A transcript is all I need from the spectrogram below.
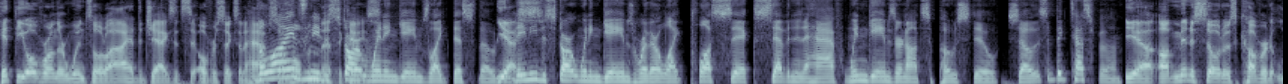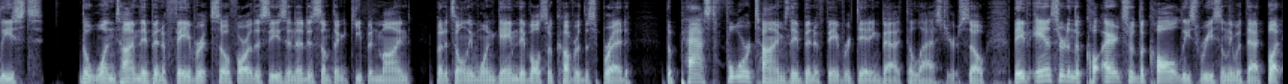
hit the over on their win total. I had the Jags at over six and a half. The so Lions hoping need to start winning games like this, though. Yes. They need to start winning games where they're like plus six, seven and a half, win games they're not supposed to. So this is a big test for them. Yeah, uh, Minnesota's covered at least the one time they've been a favorite so far this season. It is something to keep in mind, but it's only one game. They've also covered the spread the past four times they've been a favorite dating back to last year. So they've answered in the call, answered the call at least recently with that. But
